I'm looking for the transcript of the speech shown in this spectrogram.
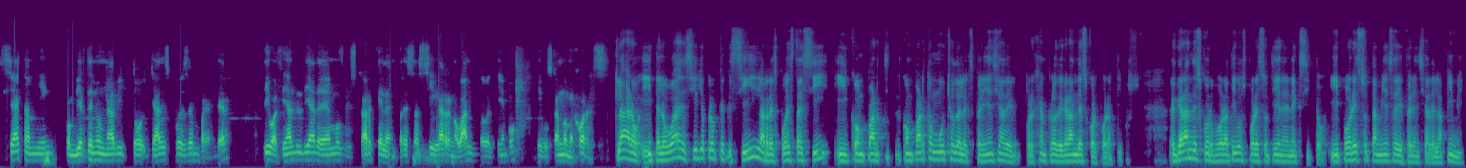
sea también convierte en un hábito ya después de emprender. Digo, al final del día debemos buscar que la empresa siga renovando el tiempo y buscando mejoras. Claro, y te lo voy a decir, yo creo que sí, la respuesta es sí, y comparto mucho de la experiencia de, por ejemplo, de grandes corporativos. Grandes corporativos por eso tienen éxito y por eso también se diferencia de la pyme.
